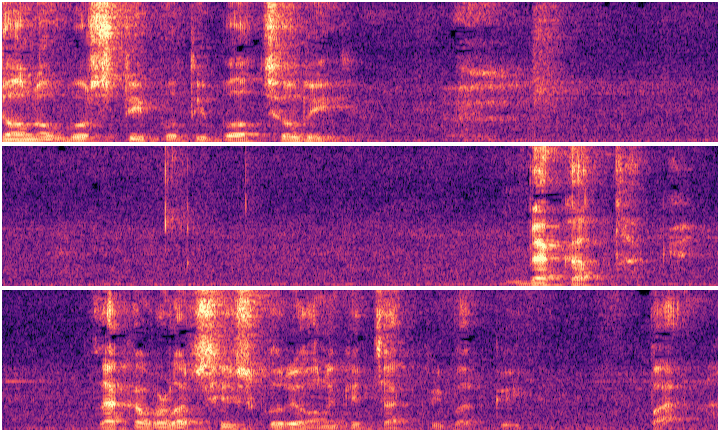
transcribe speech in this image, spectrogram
জনগোষ্ঠী প্রতি বছরই বেকার থাকে। লেখাপড়া শেষ করে অনেকে চাকরি বাকরি পায় না।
